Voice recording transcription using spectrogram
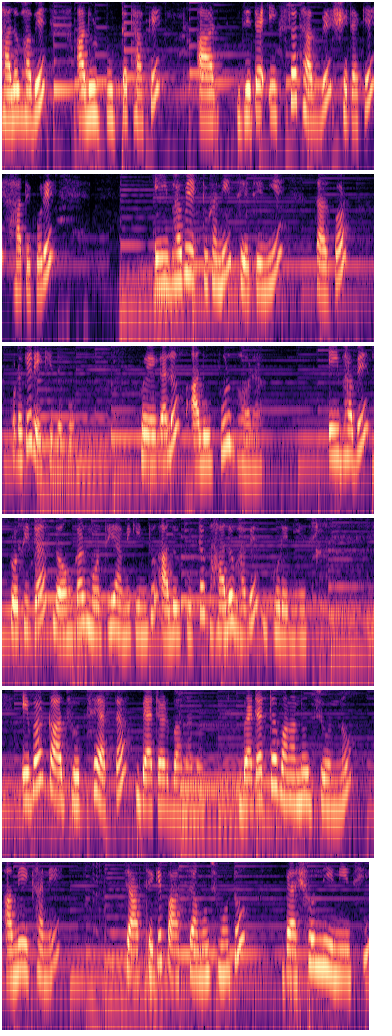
ভালোভাবে আলুর পুরটা থাকে। আর যেটা এক্সট্রা থাকবে সেটাকে হাতে করে এইভাবে একটুখানি চেঁচে নিয়ে তারপর ওটাকে রেখে দেব। হয়ে গেল আলুর পুর ভরা। এইভাবে প্রতিটা লঙ্কার মধ্যে আমি কিন্তু আলুর পুরটা ভালোভাবে ভরে নিয়েছি। এবার কাজ হচ্ছে একটা ব্যাটার বানানো। ব্যাটারটা বানানোর জন্য আমি এখানে চার থেকে পাঁচ চামচ মতো বেসন নিয়ে নিয়েছি।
